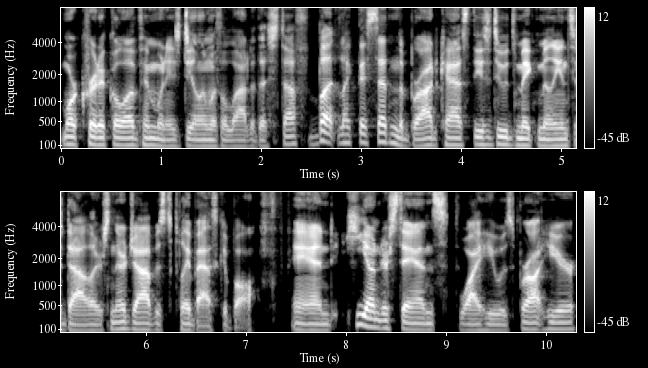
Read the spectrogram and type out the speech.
more critical of him when he's dealing with a lot of this stuff. But like they said in the broadcast, these dudes make millions of dollars and their job is to play basketball. And he understands why he was brought here.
